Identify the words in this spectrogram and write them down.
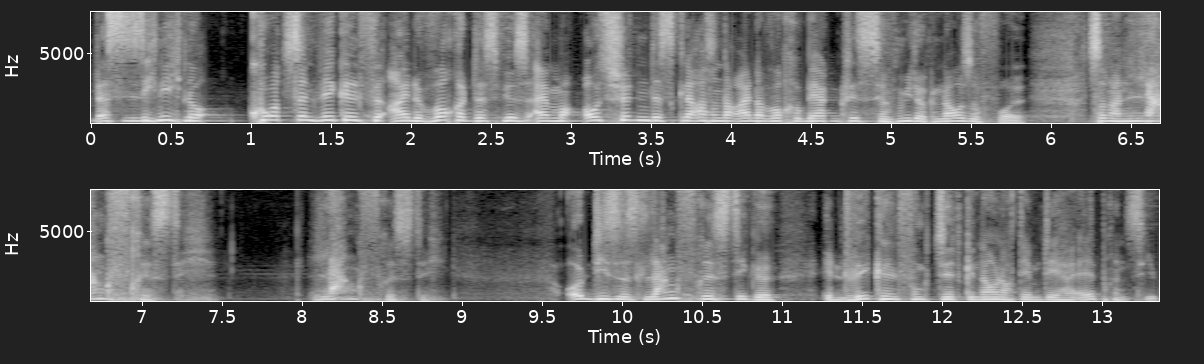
Dass sie sich nicht nur kurz entwickeln für eine Woche, dass wir es einmal ausschütten, das Glas, und nach einer Woche merken, es ist wieder genauso voll, sondern langfristig. Langfristig. Und dieses langfristige Entwickeln funktioniert genau nach dem DHL-Prinzip.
